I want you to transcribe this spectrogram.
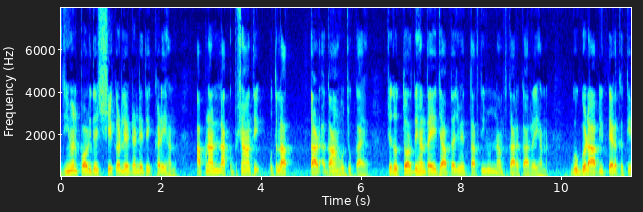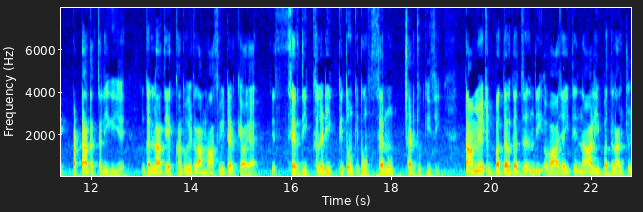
ਜੀਵਨ ਪੌੜੀ ਦੇ ਛੇਕੜਲੇ ਡੰਡੇ ਤੇ ਖੜੇ ਹਨ। ਆਪਣਾ ਲੱਕ ਪਛਾਂ ਤੇ ਉਤਲਾ ਧੜ ਅਗਾਂਹ ਹੋ ਚੁੱਕਾ ਹੈ। ਜਦੋਂ ਤੁਰਦੇ ਹਨ ਤਾਂ ਇਹ ਜਾਪਦਾ ਜਿਵੇਂ ਧਰਤੀ ਨੂੰ ਨਮਸਕਾਰ ਕਰ ਰਹੇ ਹਨ। ਗੁੱਗੜ ਆਪ ਦੀ ਟਿਲਕ ਕੇ ਪੱਟਾਂ ਤੱਕ ਚਲੀ ਗਈ ਹੈ ਗੱਲਾਂ ਤੇ ਅੱਖਾਂ ਤੋਂ ਹੇਠਲਾ ਮਾਸ ਵੀ ਟਿਲਕਿਆ ਹੋਇਆ ਹੈ ਤੇ ਸਿਰ ਦੀ ਖਲੜੀ ਕਿਤੋਂ ਕਿਤੋਂ ਸਿਰ ਨੂੰ ਛੱਡ ਚੁੱਕੀ ਸੀ। ਧਾਮੇ ਵਿੱਚ ਬੱਦਲ ਗੱਜਣ ਦੀ ਆਵਾਜ਼ ਆਈ ਤੇ ਨਾਲ ਹੀ ਬੱਦਲਾਂ ਵਿੱਚੋਂ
